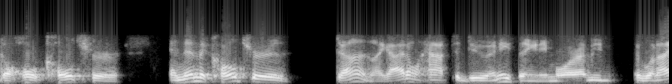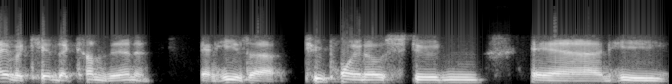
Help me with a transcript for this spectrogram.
the whole culture. And then the culture is done. Like i don't have to do anything anymore. I mean when i have a kid that comes in and and he's a 2.0 student and he's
